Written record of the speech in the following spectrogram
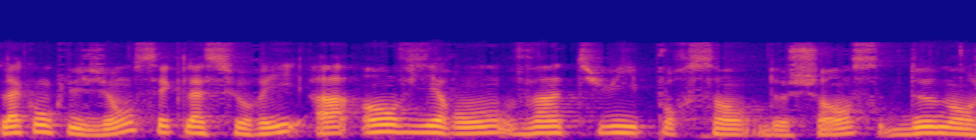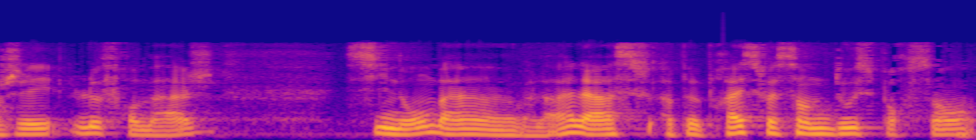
la conclusion, c'est que la souris a environ 28% de chance de manger le fromage. Sinon, ben voilà, elle a à peu près 72%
